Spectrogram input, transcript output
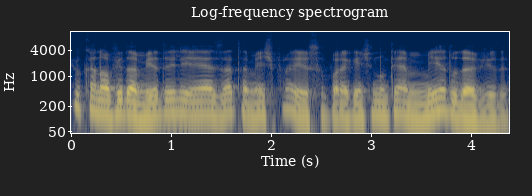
E o canal Vida Medo ele é exatamente para isso, para que a gente não tenha medo da vida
